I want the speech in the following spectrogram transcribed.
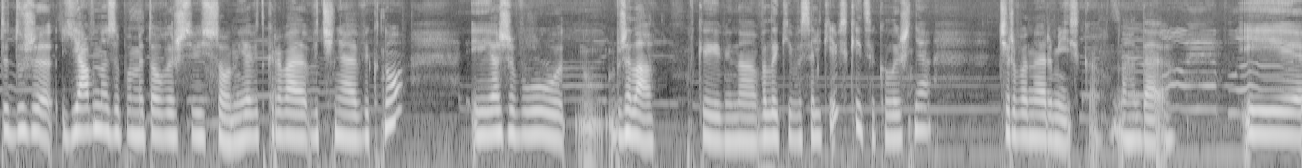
ти дуже явно запам'ятовуєш свій сон. Я відкриваю, відчиняю вікно, і я живу, ну, жила в Києві на Великій Васильківській, це колишня червоноармійська, нагадаю. І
